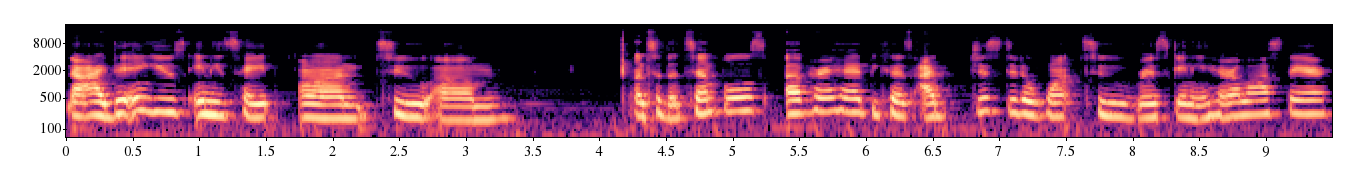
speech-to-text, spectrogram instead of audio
Now I didn't use any tape on to um onto the temples of her head because I just didn't want to risk any hair loss there.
